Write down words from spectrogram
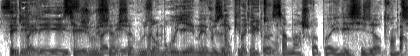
C'est je vous cherche à vous embrouiller, mais vous inquiétez pas, ça marchera pas. Il est 6h36.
